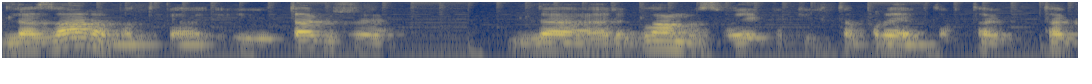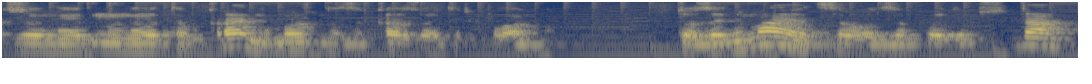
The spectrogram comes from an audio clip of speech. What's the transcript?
для заработка и также для рекламы своих каких-то проектов. Так, также на, ну, на этом кране можно заказывать рекламу. Кто занимается, вот заходим сюда,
